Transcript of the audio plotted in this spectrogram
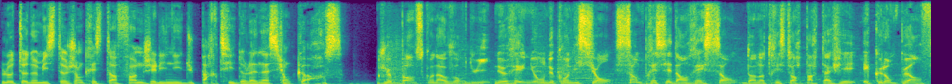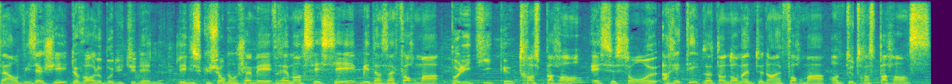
L'autonomiste Jean-Christophe Angelini du Parti de la Nation Corse. Je pense qu'on a aujourd'hui une réunion de conditions sans précédent récent dans notre histoire partagée et que l'on peut enfin envisager de voir le bout du tunnel. Les discussions n'ont jamais vraiment cessé, mais dans un format politique transparent et se sont euh, arrêtées. Nous attendons maintenant un format en toute transparence,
